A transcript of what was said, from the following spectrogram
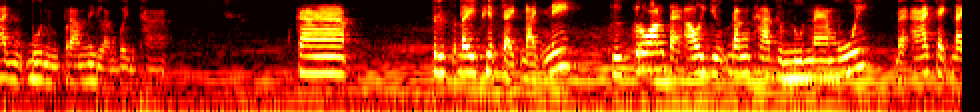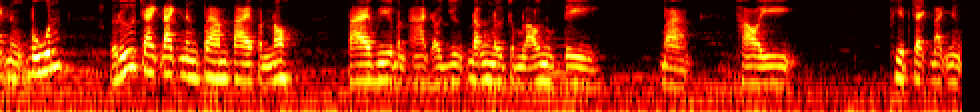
ដាច់នឹង4និង5នេះឡើងវិញថាការទ្រឹស្ដីភាពចែកដាច់នេះគឺគ្រាន់តែឲ្យយើងដឹងថាចំនួនណាមួយ ដែលអាចចែកដាច់នឹង4ឬចែកដាច់នឹង5តែប៉ុណ្ណោះតែវាមិនអាចឲ្យយើងដឹងនៅចម្លើយនោះទេបាទហើយ ភាពចែកដាច់នឹង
